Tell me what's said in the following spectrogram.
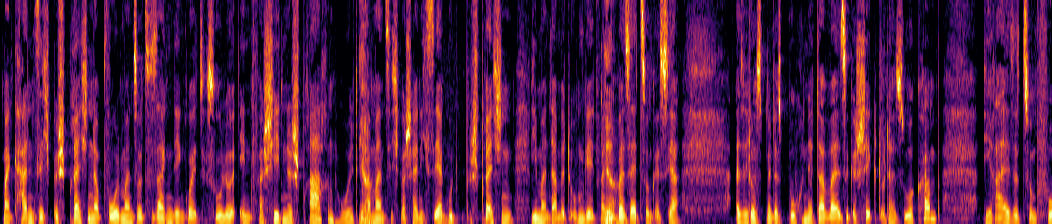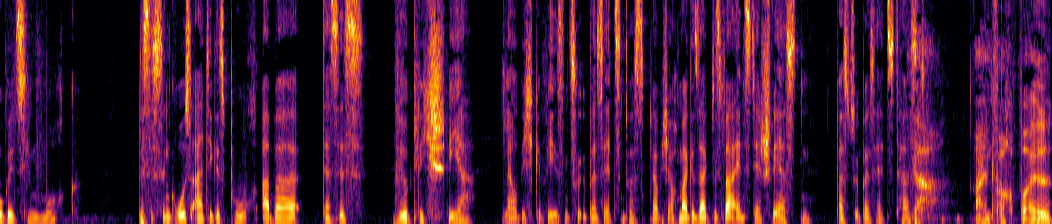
man kann sich besprechen, obwohl man sozusagen den Goethe Solo in verschiedene Sprachen holt, ja. kann man sich wahrscheinlich sehr gut besprechen, wie man damit umgeht, weil ja. die Übersetzung ist ja also du hast mir das Buch netterweise geschickt oder Surkamp, Die Reise zum Vogel Zimurg. Das ist ein großartiges Buch, aber das ist wirklich schwer glaube ich, gewesen zu übersetzen. Du hast, glaube ich, auch mal gesagt, es war eins der schwersten, was du übersetzt hast. Ja, einfach weil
